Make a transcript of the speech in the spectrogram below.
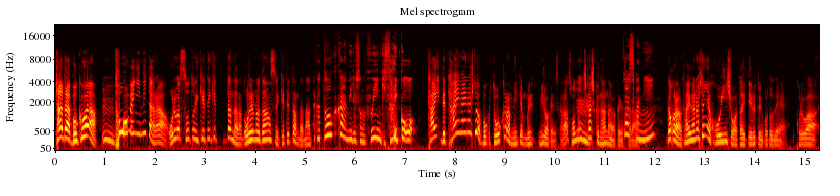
ただ僕は、うん。遠目に見たら俺は相当いけていけたんだな俺のダンスいけてたんだな。だから遠くから見るその雰囲気最高大で大概の人は僕遠くから見ても見見るわけですからそんなに近しくならないわけですから、確かに。だから大概の人には好印象を与えているということでこれは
